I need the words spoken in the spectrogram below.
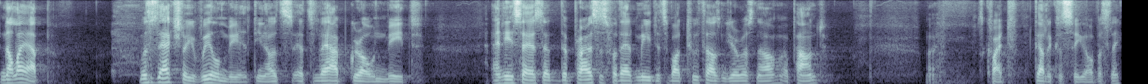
in a lab. This is actually real meat, you know, it's, it's lab grown meat. And he says that the prices for that meat is about 2,000 euros now, a pound. It's quite delicacy, obviously.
